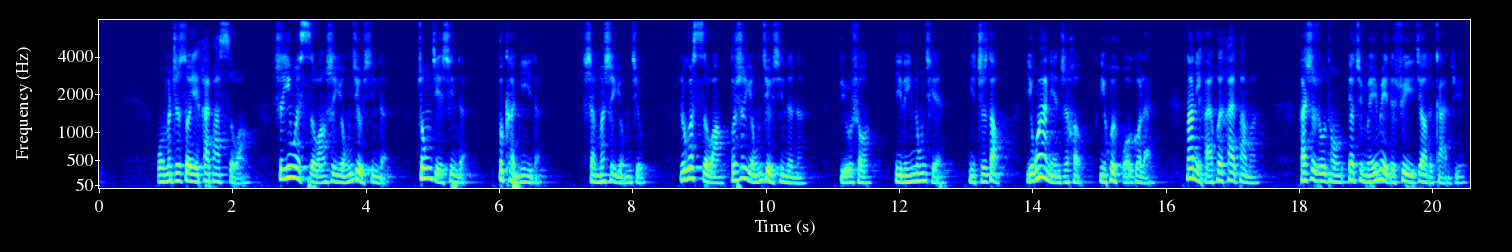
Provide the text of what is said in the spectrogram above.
我们之所以害怕死亡，是因为死亡是永久性的、终结性的、不可逆的。什么是永久？如果死亡不是永久性的呢？比如说，你临终前，你知道一万年之后你会活过来。那你还会害怕吗？还是如同要去美美的睡一觉的感觉？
